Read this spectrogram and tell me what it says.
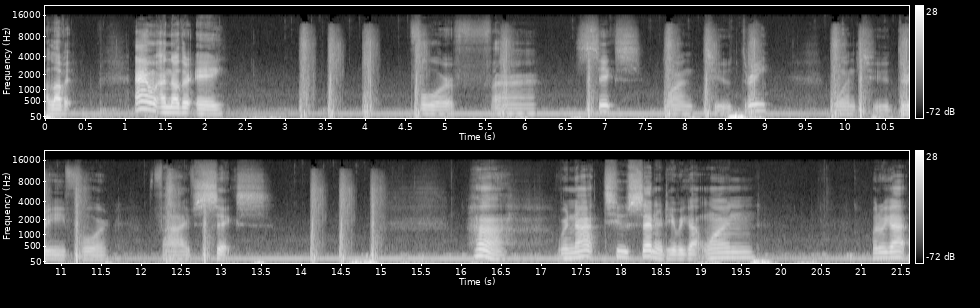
I love it. And another A. Four, five, six. One, two, three. One, two, three, four, five, six. Huh. We're not too centered here. We got one. What do we got?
